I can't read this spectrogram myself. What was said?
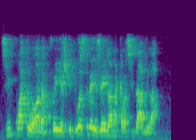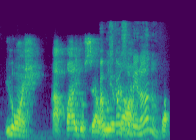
Cinco, quatro horas. Fui acho que duas, três vezes lá naquela cidade lá. E longe. Ah, pai do céu. Pra buscar o Soberano?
